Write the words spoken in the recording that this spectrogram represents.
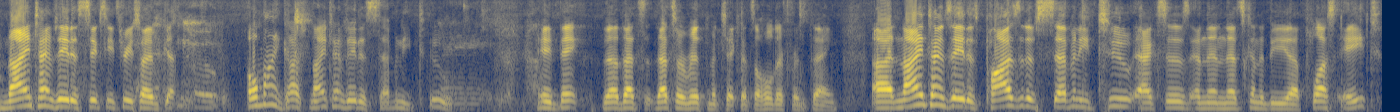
9 times 8 is 63, so I've got. Oh my gosh, 9 times 8 is 72. Hey, that's that's arithmetic. That's a whole different thing. Uh, 9 times 8 is positive 72 x's, and then that's going to be uh, plus 8.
